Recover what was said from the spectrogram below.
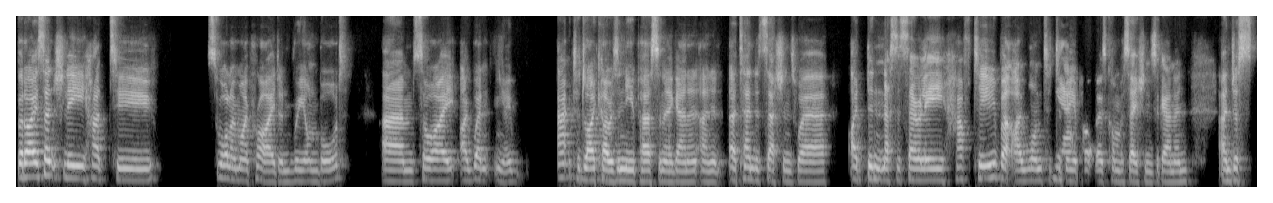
But I essentially had to swallow my pride and re-onboard. Um, so I I went, you know, acted like I was a new person again and, and attended sessions where I didn't necessarily have to, but I wanted to yeah. be about those conversations again and and just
